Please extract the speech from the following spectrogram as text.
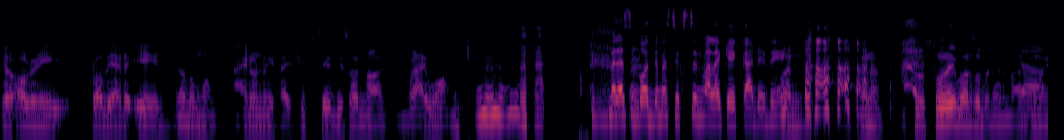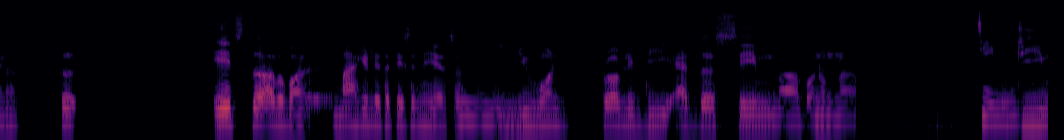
You're already problem at a age अब. म I don't know if I should say this or not but I want मलाई चाहिँ बर्थडेमा सिक्सटिन वाला केक काटेको थिएँ होइन सो सोह्रै वर्ष भनेर मानौँ. होइन सो एज त अब भन मार्केटले त त्यसरी नै हेर्छ. You won't probably be at the same भनौँ न team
